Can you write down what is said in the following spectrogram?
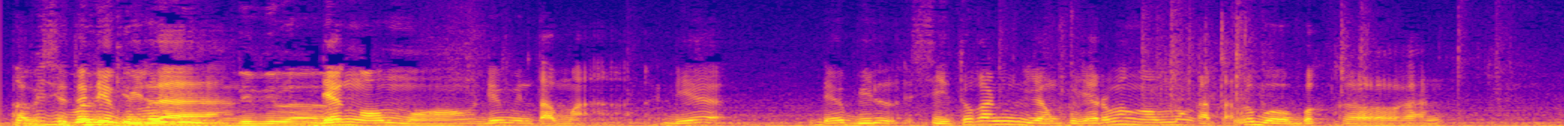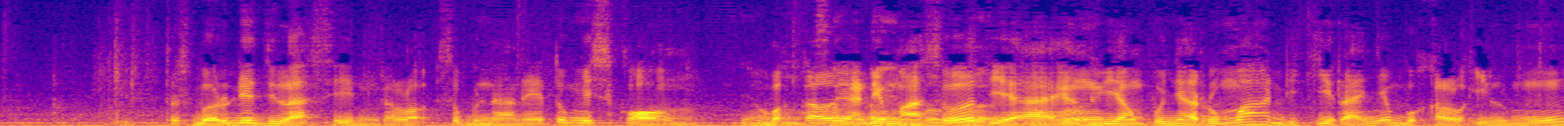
Habis itu dia bilang, dia bilang. dia ngomong, dia minta maaf, dia dia bil si itu kan yang punya rumah ngomong kata lu bawa bekal kan. Terus baru dia jelasin kalau sebenarnya itu miskom. Yang bekal yang dimaksud ya bekal. yang yang punya rumah dikiranya bekal ilmu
